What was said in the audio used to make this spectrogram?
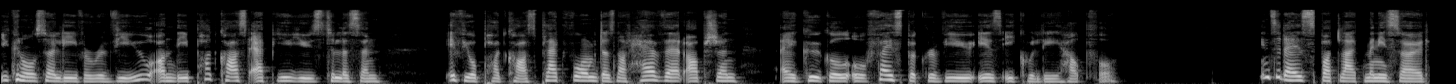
You can also leave a review on the podcast app you use to listen. If your podcast platform does not have that option, a Google or Facebook review is equally helpful. In today's Spotlight minisode,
